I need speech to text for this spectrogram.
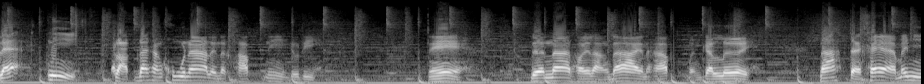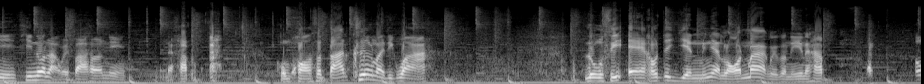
และนี่ปรับได้ทั้งคู่หน้าเลยนะครับ นี่ดูดิ นี่เลื่อนหน้าถอยหลังได้นะครับ เหมือนกันเลยนะ แต่แค่ไม่มีที่นวดหลังไฟฟ้าเท่านั้นเองนะครับ ผมขอสตาร์ทเครื่องหน่อยดีกว่า ดูซิแอร์เขาจะเย็นไหมเนี่ยร้อนมากเลยตอนนี้นะครับ โอ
